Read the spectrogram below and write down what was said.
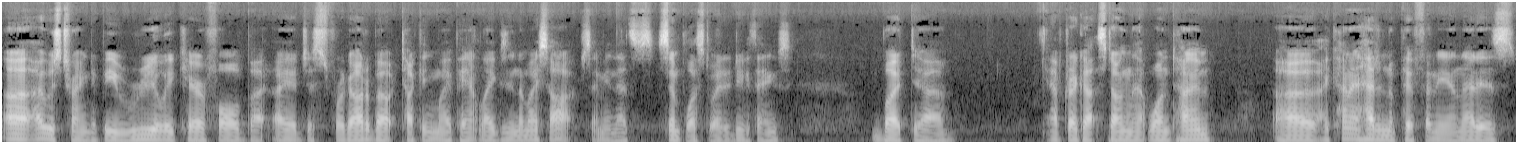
uh, I was trying to be really careful, but I had just forgot about tucking my pant legs into my socks. I mean, that's simplest way to do things. But uh, after I got stung that one time, uh, I kind of had an epiphany, and that is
